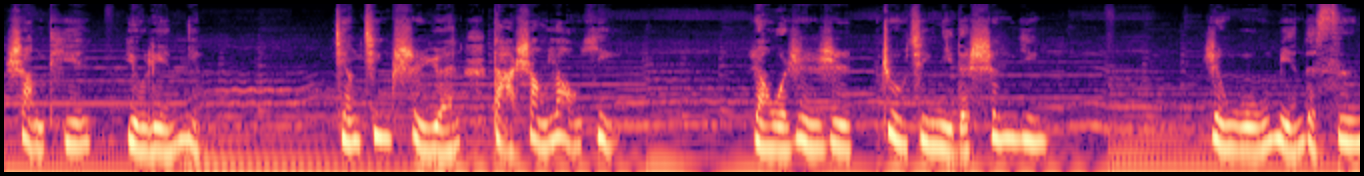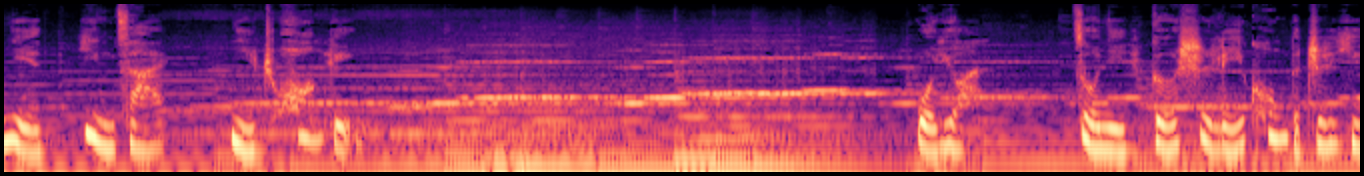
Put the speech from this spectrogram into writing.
上天有怜悯，将今世缘打上烙印，让我日日住进你的声音，任无眠的思念印在你窗棂。我愿做你隔世离空的知音。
